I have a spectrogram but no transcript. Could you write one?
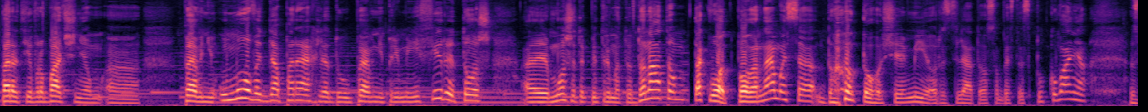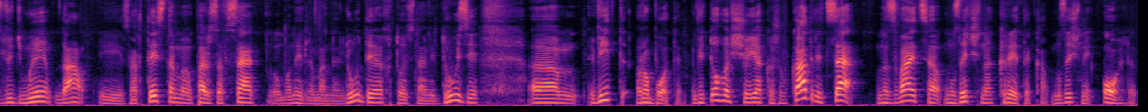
перед Євробаченням е, певні умови для перегляду, певні прямі ефіри. Тож е, можете підтримати донатом. Так от, повернемося до того, що я вмію розділяти особисте спілкування з людьми, да, і з артистами. Перш за все, вони для мене люди, хтось навіть друзі. Е, від роботи, від того, що я кажу в кадрі, це. Називається музична критика, музичний огляд.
